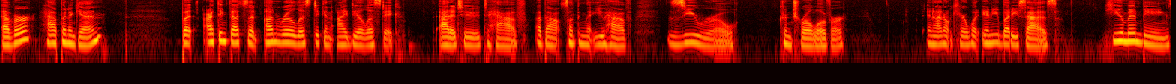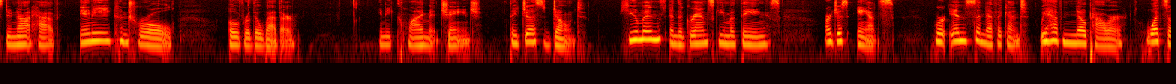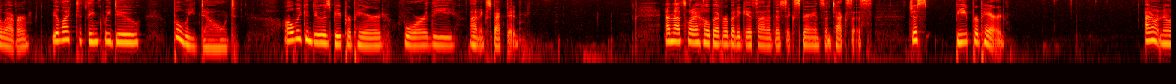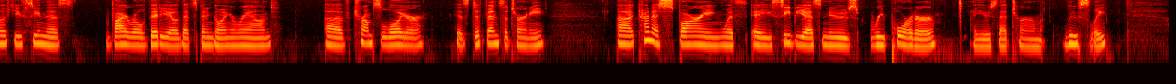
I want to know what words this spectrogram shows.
ever happen again. But I think that's an unrealistic and idealistic attitude to have about something that you have zero control over. And I don't care what anybody says, human beings do not have any control over the weather, any climate change. They just don't. Humans, in the grand scheme of things, are just ants. We're insignificant. We have no power whatsoever. We like to think we do, but we don't. All we can do is be prepared for the unexpected. And that's what I hope everybody gets out of this experience in Texas. Just be prepared. I don't know if you've seen this viral video that's been going around of Trump's lawyer, his defense attorney, uh, kind of sparring with a CBS News reporter. I use that term loosely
